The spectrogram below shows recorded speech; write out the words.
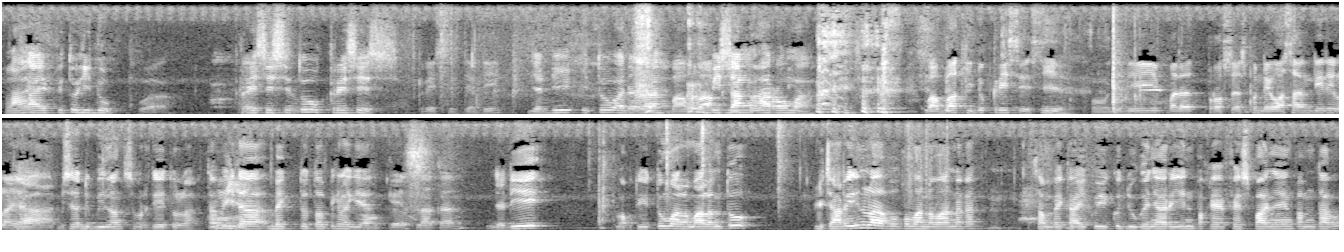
Life. Life itu hidup. wah Krisis itu krisis. Krisis jadi Jadi itu adalah Babak pisang hidup. aroma. babak hidup krisis iya. oh jadi pada proses pendewasaan diri lah ya, ya bisa dibilang seperti itulah. Oh, tapi iya. kita back to topik lagi ya. Oke silakan. Jadi waktu itu malam-malam tuh dicariin lah aku ke mana-mana kan. Hmm. sampai kaiku ikut juga nyariin pakai Vespanya yang kamu tahu.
